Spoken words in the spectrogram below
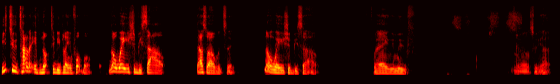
he's too talented not to be playing football. No way he should be sat out. That's what I would say. No way he should be sat out. But hey, we move. What else we got?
